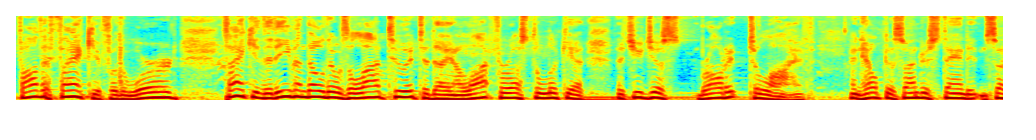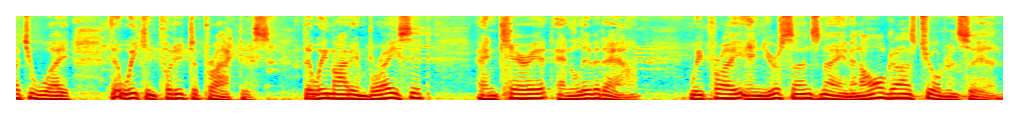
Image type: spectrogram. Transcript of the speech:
Father, thank you for the word. Thank you that even though there was a lot to it today and a lot for us to look at, that you just brought it to life and helped us understand it in such a way that we can put it to practice, that we might embrace it and carry it and live it out. We pray in your son's name, and all God's children said,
